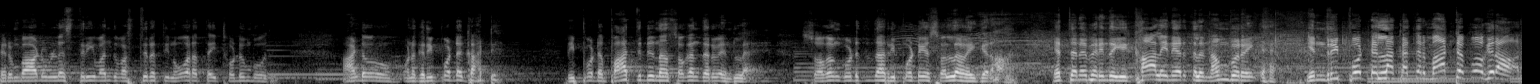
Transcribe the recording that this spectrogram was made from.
பெரும்பாடுள்ள ஸ்திரீ வந்து வஸ்திரத்தின் ஓரத்தை தொடும்போது ஆண்டவர் உனக்கு ரிப்போர்ட்டை காட்டு. ரிப்போர்ட்டை பார்த்துட்டு நான் சுகம் தருவேன்ல சுகம் கொடுத்து தான் ரிப்போர்ட்டையே சொல்ல வைக்கிறான் எத்தனை பேர் இந்த காலை நேரத்தில் நம்புறீங்க? என் ரிப்போர்ட் எல்லாம் கத்தர் மாற்ற போகிறார்.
